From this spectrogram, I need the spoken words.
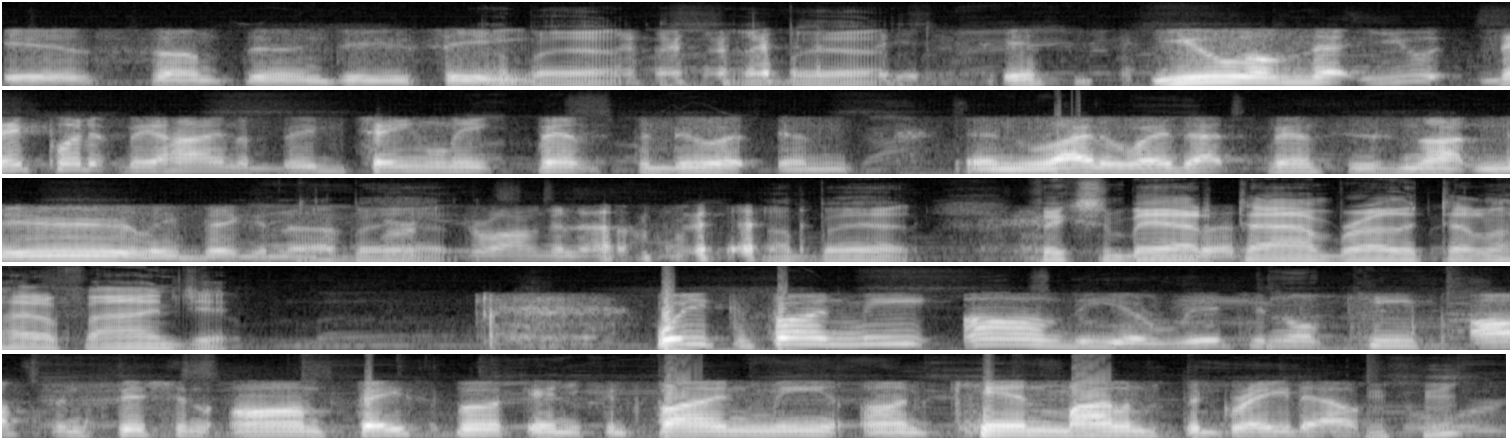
Is something to see. I bet. I bet. It's you will ne- you. They put it behind a big chain link fence to do it, and and right away that fence is not nearly big enough or strong enough. I bet. Fixing to be out of But- time, brother. Tell them how to find you. Well, you can find me on the original Keep Austin Fishing on Facebook, and you can find me on Ken Milam's The Great Outdoors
